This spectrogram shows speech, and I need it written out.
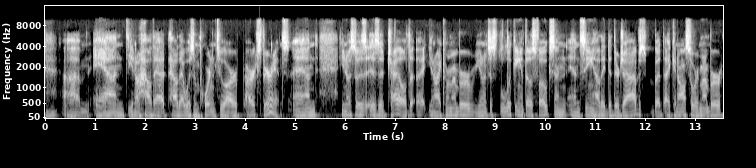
mm-hmm. um, and you know how that how that was important to our our experience, and you know, so as, as a child, uh, you know, I can remember remember, you know, just looking at those folks and, and seeing how they did their jobs. But I can also remember,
